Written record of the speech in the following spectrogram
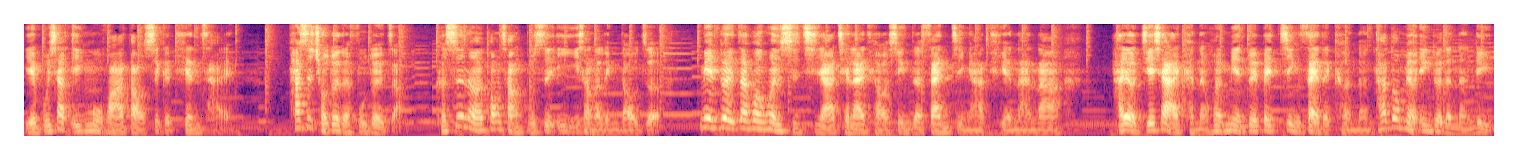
也不像樱木花道是个天才。他是球队的副队长，可是呢，通常不是意义上的领导者。面对在混混时期啊前来挑衅的三井啊、铁男啊。还有接下来可能会面对被禁赛的可能，他都没有应对的能力，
